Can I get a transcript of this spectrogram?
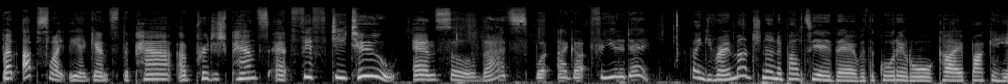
but up slightly against the pa- uh, British pence at 52. And so that's what I got for you today. Thank you very much, Nona Pelletier there with the Kōrero Kai Pakehi.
